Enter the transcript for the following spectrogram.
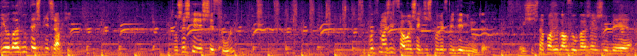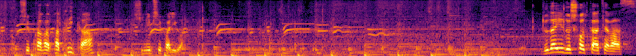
i od razu też pieczarki. Troszeczkę jeszcze sól i podsmażyć całość jakieś powiedzmy 2 minuty. Musisz naprawdę bardzo uważać, żeby przyprawa papryka się nie przepaliła. Dodaję do środka teraz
